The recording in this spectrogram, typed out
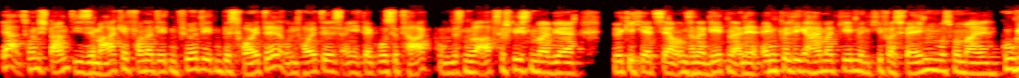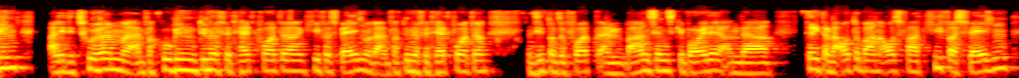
ja, so entstand diese Marke von Athleten für Athleten bis heute. Und heute ist eigentlich der große Tag, um das nur abzuschließen, weil wir wirklich jetzt ja unseren Athleten eine endgültige Heimat geben in Kiefersfelden. Muss man mal googeln. Alle, die zuhören, mal einfach googeln, Dünnerfit Headquarter, Kiefersfelden oder einfach Dünnerfit Headquarter. Dann sieht man sofort ein Wahnsinnsgebäude an der, direkt an der Autobahnausfahrt Kiefersfelden,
